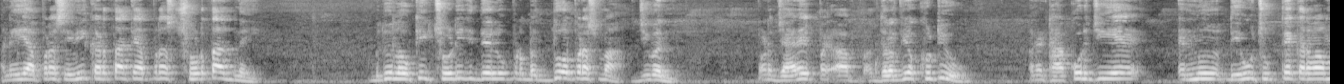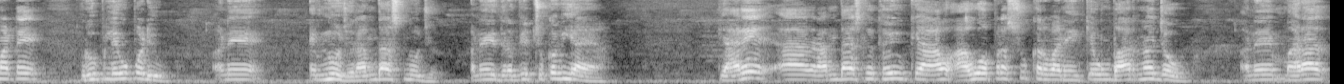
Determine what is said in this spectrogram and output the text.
અને એ અપરસ એવી કરતા કે અપરસ છોડતા જ નહીં. બધું લૌકિક છોડી જ દેલું, પણ બધું અપરસમાં જીવન. પણ જ્યારે દ્રવ્ય ખૂટ્યું અને ઠાકોરજીએ એમનું દેવું ચૂકતે કરવા માટે રૂપ લેવું પડ્યું અને એમનું જ, રામદાસનું જ અને એ દ્રવ્ય ચૂકવી આવ્યા ત્યારે આ રામદાસને થયું કે આવું અપરસ શું કરવાની કે હું બહાર ન જાઉં? અને મારા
